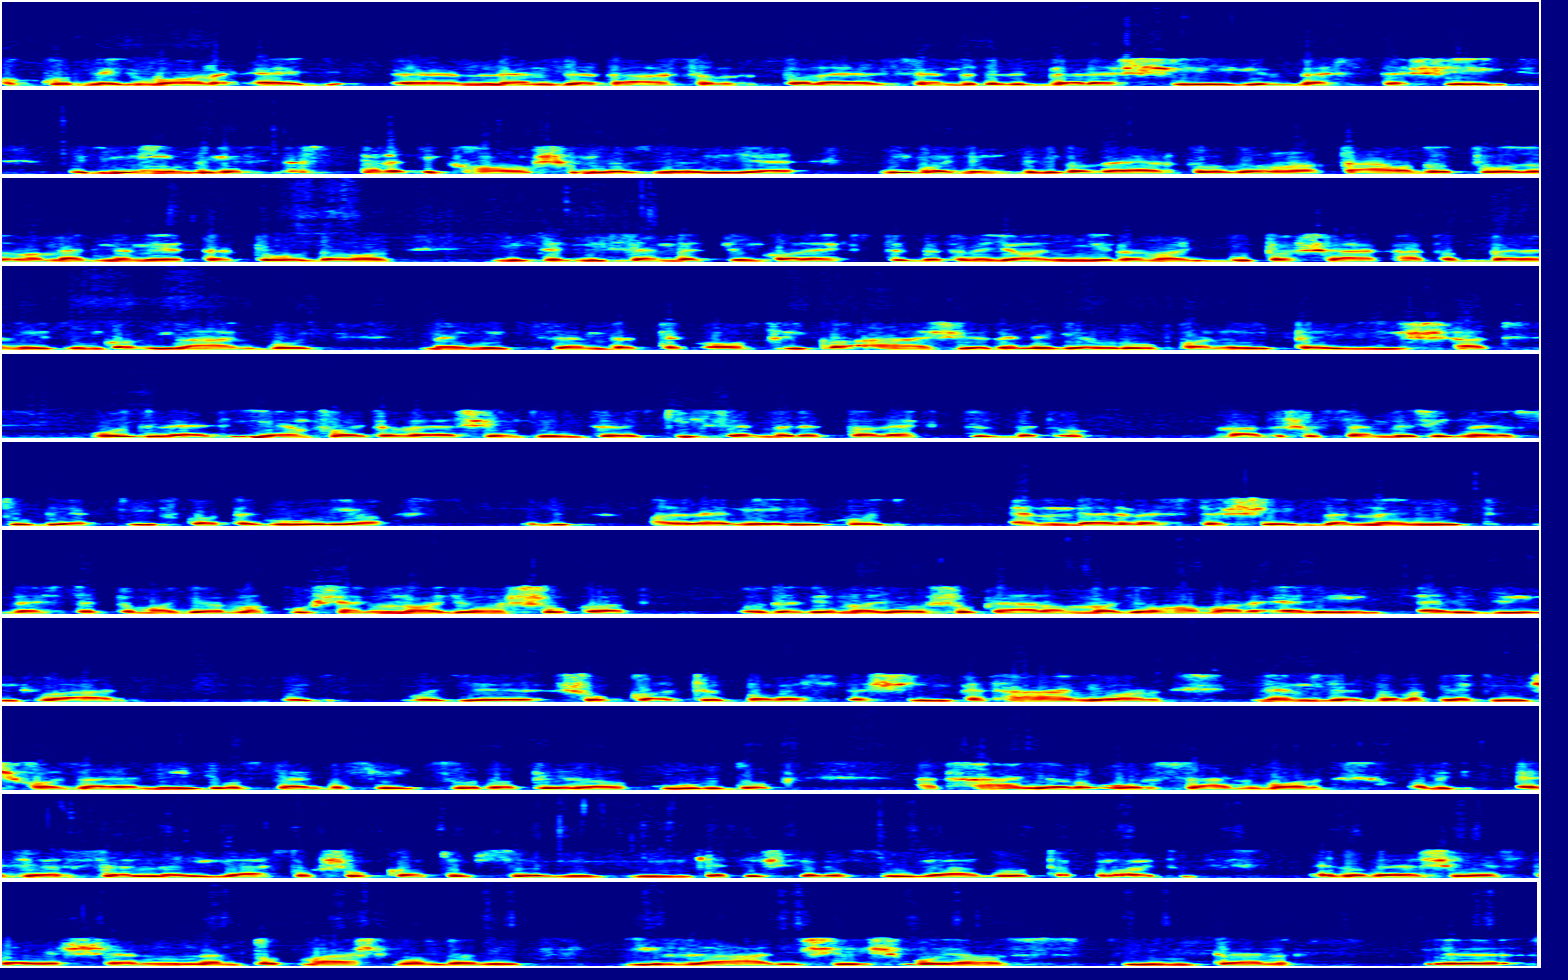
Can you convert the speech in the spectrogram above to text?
akkor még van egy nemzet által elszenvedett veresség, veszteség, hogy mindig ezt, ezt szeretik hangsúlyozni, hogy ugye, mi vagyunk mindig a vert oldalon, a támadott oldalon, a meg nem értett oldalon, mi, mi szenvedtünk a legtöbbet, ami egy annyira nagy butaság, hát ha belenézünk a világba, hogy mennyit szenvedtek Afrika, Ázsia, de még Európa népei is, hát hogy lehet ilyenfajta versenyt inteni, hogy ki szenvedett a legtöbbet, ráadásul a szenvedés nagyon szubjektív kategória, hogy ha lemérjük, hogy emberveszteségben mennyit vesztett a magyar lakosság, nagyon sokat. Oda azért nagyon sok állam nagyon hamar elidőnk vár, hogy, hogy sokkal több a veszteség. Tehát hány olyan nemzet van, akinek nincs hazája, négy országba szétszórva, például a kurdok. Hát hány olyan ország van, amit ezerszer leigáztak, sokkal többször, mint minket, és keresztül gázoltak rajtuk. Ez a verseny, ez teljesen, nem tudok más mondani, irreális, és olyan szinten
